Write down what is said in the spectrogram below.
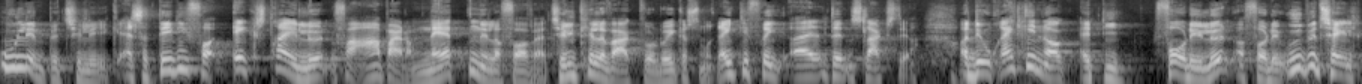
ulempetillæg. Altså det, de får ekstra i løn for at arbejde om natten, eller for at være tilkældevagt, hvor du ikke er sådan rigtig fri, og alt den slags der. Og det er jo rigtigt nok, at de får det i løn og får det udbetalt,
